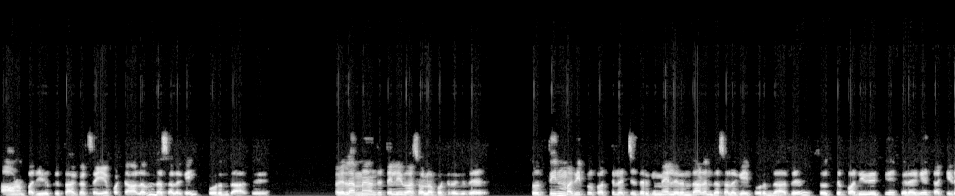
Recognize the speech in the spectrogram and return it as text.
ஆவணம் பதிவுக்கு தாக்கல் செய்யப்பட்டாலும் இந்த சலுகை பொருந்தாது. எல்லாமே வந்து தெளிவாக சொல்லப்பட்டிருக்குது. சொத்தின் மதிப்பு பத்து லட்சத்திற்கு மேல் இருந்தால் இந்த சலுகை பொருந்தாது. சொத்து பதிவுக்கு பிறகு கட்டிட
